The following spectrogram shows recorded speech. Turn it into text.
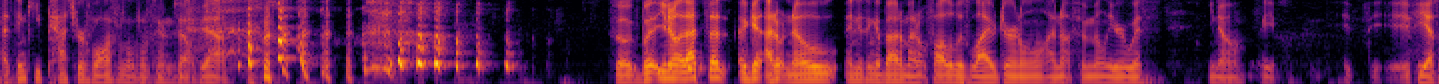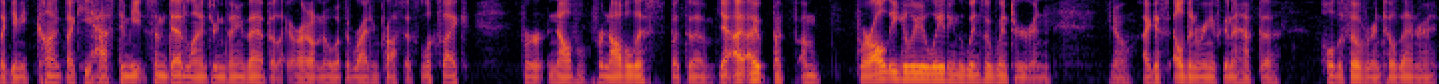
I think he Patrick Rothfuss himself. Yeah. so, but you know, that's that again. I don't know anything about him. I don't follow his live journal. I'm not familiar with, you know, if if he has like any con like he has to meet some deadlines or anything like that but like or i don't know what the writing process looks like for novel for novelists but uh, yeah I, I i'm we're all eagerly awaiting the winds of winter and you know i guess elden ring is gonna have to hold us over until then right?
